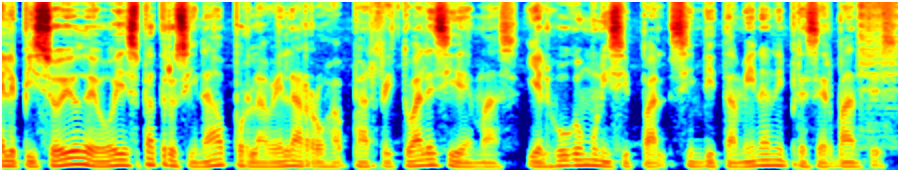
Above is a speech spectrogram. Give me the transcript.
El episodio de hoy es patrocinado por la Vela Roja para rituales y demás, y el jugo municipal sin vitamina ni preservantes.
